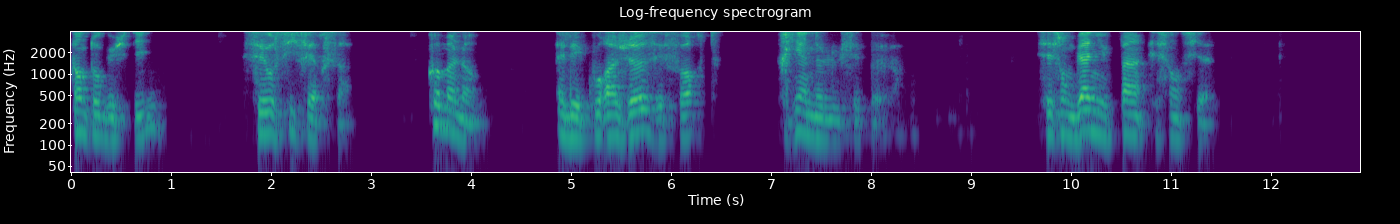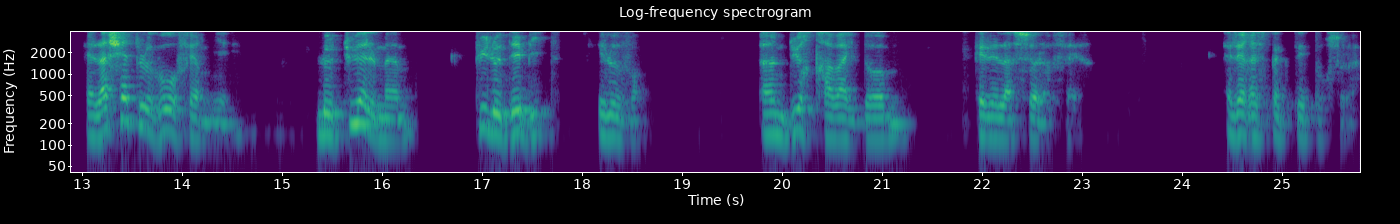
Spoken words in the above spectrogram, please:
Quant Augustine, c'est aussi faire ça, comme un homme. Elle est courageuse et forte, rien ne lui fait peur. C'est son gagne-pain essentiel. Elle achète le veau au fermier, le tue elle-même, puis le débite et le vend. Un dur travail d'homme qu'elle est la seule à faire elle est respectée pour cela.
